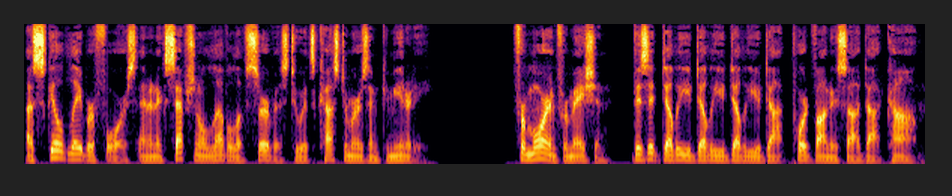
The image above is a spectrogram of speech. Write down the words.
a skilled labor force, and an exceptional level of service to its customers and community. For more information, visit www.portvanusa.com.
